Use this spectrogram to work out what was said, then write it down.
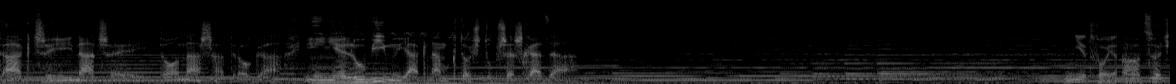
Tak czy inaczej, to nasza droga i nie lubimy, jak nam ktoś tu przeszkadza. Nie twoja. O co ci...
